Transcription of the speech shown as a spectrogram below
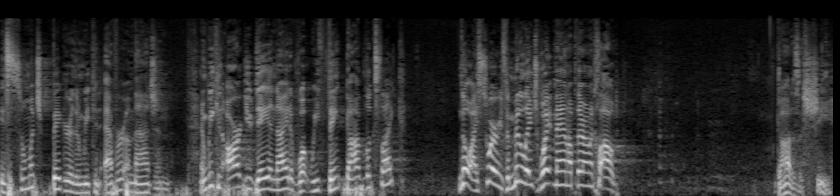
is so much bigger than we can ever imagine. And we can argue day and night of what we think God looks like. No, I swear he's a middle aged white man up there on a cloud. God is a she.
